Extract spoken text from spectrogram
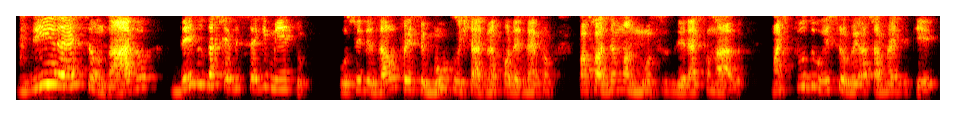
direcionado dentro daquele segmento. Utilizar o Facebook, o Instagram, por exemplo, para fazer um anúncio direcionado. Mas tudo isso veio através de quê?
